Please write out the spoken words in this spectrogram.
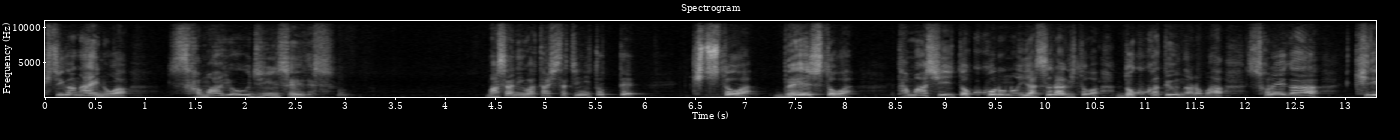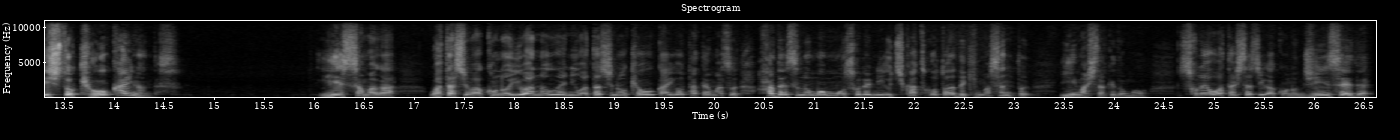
基地がないのはさまよう人生です。まさに私たちにとって基地とはベースとは魂と心の安らぎとはどこかというならばそれがキリスト教会なんです。イエス様が私はこの岩の上に私の教会を建てますハデスの門もそれに打ち勝つことはできませんと言いましたけどもそれを私たちがこの人生で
